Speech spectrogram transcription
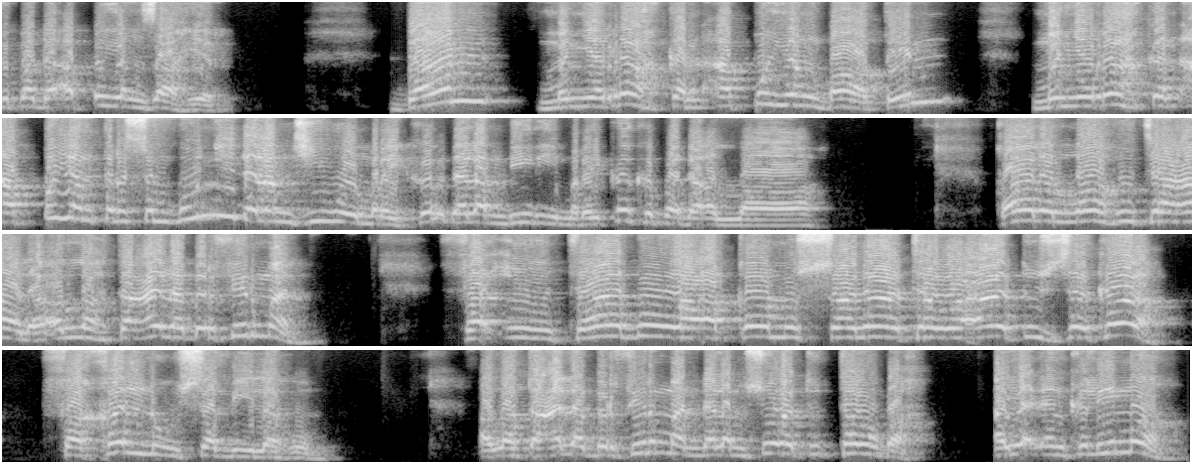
kepada apa yang zahir dan menyerahkan apa yang batin, menyerahkan apa yang tersembunyi dalam jiwa mereka, dalam diri mereka kepada Allah. Qala Allah Ta'ala, Allah Ta'ala berfirman, فإن تابوا وأقاموا الصلاة وآتوا الزكاة فخلوا سبيلهم Allah Ta'ala berfirman dalam surah Taubah ayat yang kelima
